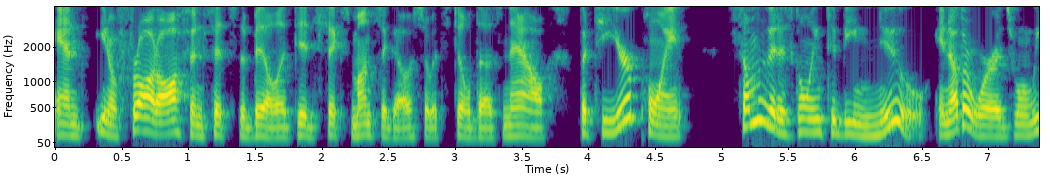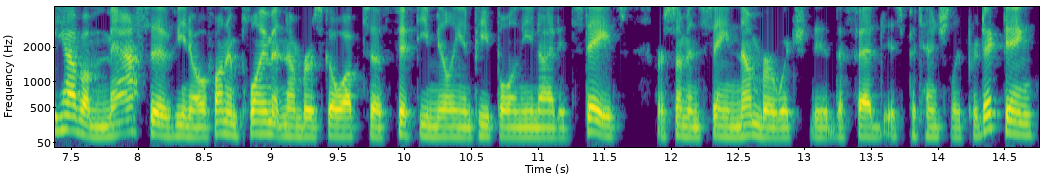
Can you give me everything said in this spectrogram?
And you know, fraud often fits the bill. It did six months ago, so it still does now. But to your point, some of it is going to be new. In other words, when we have a massive, you know, if unemployment numbers go up to 50 million people in the United States or some insane number, which the, the Fed is potentially predicting,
